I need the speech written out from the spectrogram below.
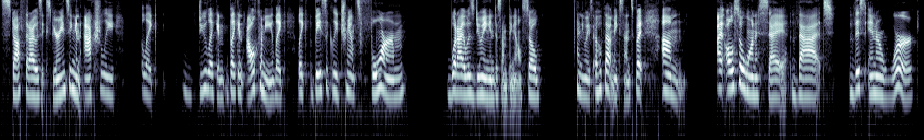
stuff that i was experiencing and actually like do like an like an alchemy like like basically transform what i was doing into something else. So anyways i hope that makes sense. But um i also want to say that this inner work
